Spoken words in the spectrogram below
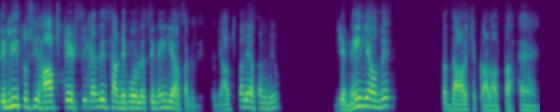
ਦਿੱਲੀ ਤੁਸੀਂ ਹਾਫ ਸਟੇਟ ਸੀ, ਕਹਿੰਦੇ ਸੀ ਸਾਡੇ ਕੋਲ ਅਸੀਂ ਨਹੀਂ ਲਿਆ ਸਕਦੇ। ਪੰਜਾਬ 'ਚ ਤਾਂ ਲਿਆ ਸਕਦੇ ਹੋ। ਜੇ ਨਹੀਂ ਲਿਆਉਂਦੇ, ਤਾਂ ਦਾਲ 'ਚ ਕਾਲਾ ਤਾਂ ਹੈ।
